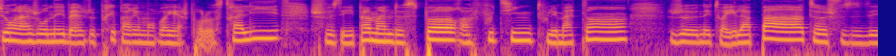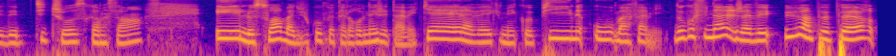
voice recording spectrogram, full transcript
durant la journée, ben, je préparais mon voyage pour l'Australie. Je faisais pas mal de sport, un footing tous les matins, je nettoyais la pâte, je faisais des, petites choses comme ça. Et le soir, bah, du coup, quand elle revenait, j'étais avec elle, avec mes copines ou ma famille. Donc au final, j'avais eu un peu peur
